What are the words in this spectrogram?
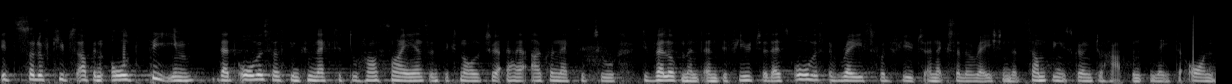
it sort of keeps up an old theme that always has been connected to how science and technology are, are connected to development and the future. There's always a race for the future and acceleration, that something is going to happen later on.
